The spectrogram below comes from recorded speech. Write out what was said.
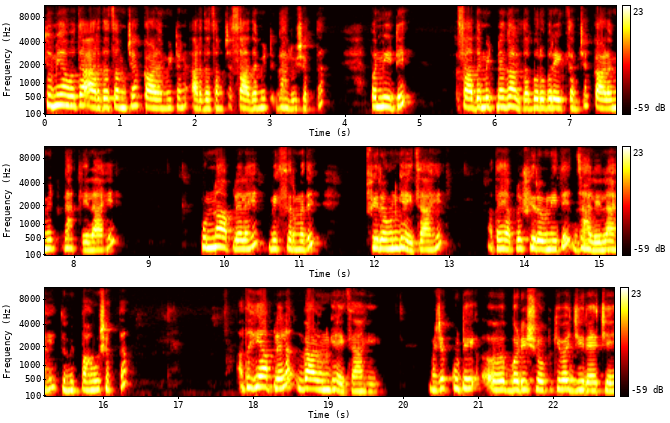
तुम्ही हवं तर अर्धा चमचा काळं मीठ आणि अर्धा चमचा साधं मीठ घालू शकता. पण मी इथे साधं मीठ न घालता बरोबर एक चमचा काळं मीठ घातलेलं आहे. पुन्हा आपल्याला हे मिक्सरमध्ये फिरवून घ्यायचं आहे. आता हे आपलं फिरवणी इथे झालेलं आहे. तुम्ही पाहू शकता. आता हे आपल्याला गाळून घ्यायचं आहे. म्हणजे कुठे बडीशोप किंवा जिऱ्याचे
